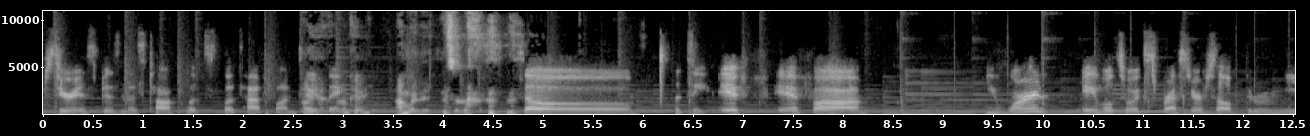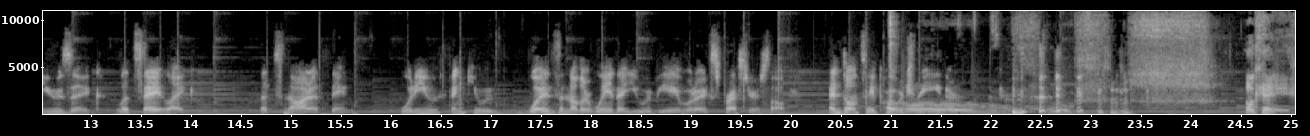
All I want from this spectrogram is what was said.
serious business talk. Let's let's have fun oh type yeah. thing. Okay. I'm with it. So. So let's see if if uh, you weren't able to express yourself through music, let's say like that's not a thing. What do you think you would? What is another way that you would be able to express yourself? And don't say poetry either. Oh, oof. okay,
